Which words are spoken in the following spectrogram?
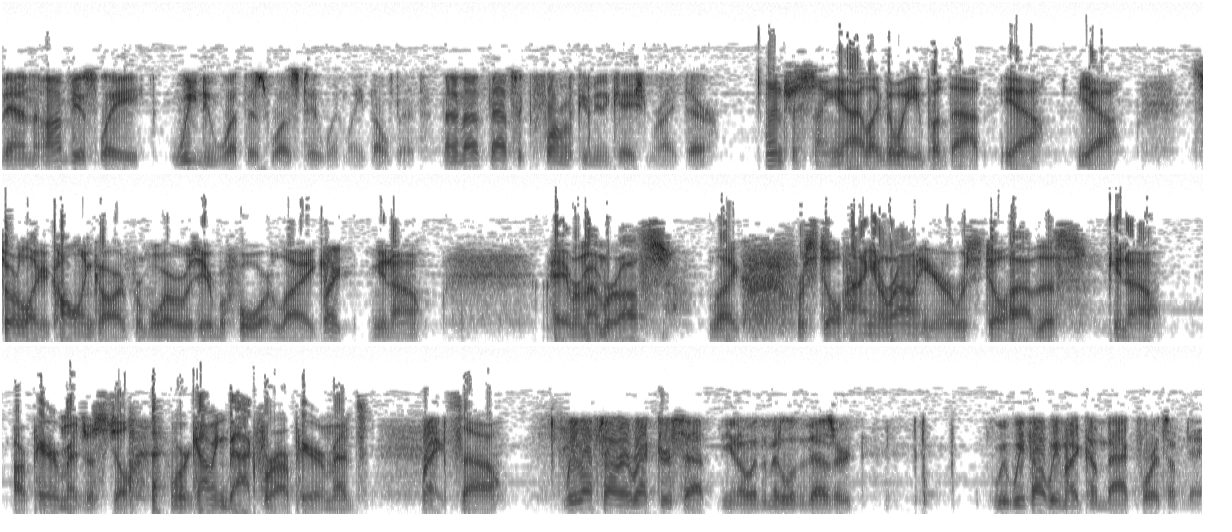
Then obviously we knew what this was too when we built it, and that that's a form of communication right there. Interesting. Yeah, I like the way you put that. Yeah, yeah. Sort of like a calling card from whoever was here before. Like, Right. you know, hey, remember us? Like, we're still hanging around here. We still have this, you know, our pyramids are still, we're coming back for our pyramids. Right. So, We left our erector set, you know, in the middle of the desert. We, we thought we might come back for it someday.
